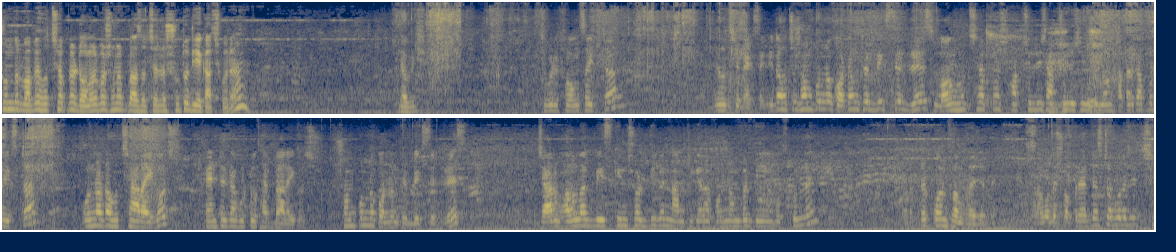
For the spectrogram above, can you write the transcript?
সুন্দরভাবে হচ্ছে আপনার ডলার বসানো প্লাস হচ্ছে সুতো দিয়ে কাজ করে হ্যাঁ? ফ্রন্ট সাইডটা হচ্ছে ব্যাক সাইড এটা হচ্ছে সম্পূর্ণ কটন ফেব্রিক্সের ড্রেস লং হচ্ছে আপনার সাতচল্লিশ আটচল্লিশ ইঞ্চি লং হাতার কাপড় এক্সট্রা অন্যটা হচ্ছে আড়াই গজ প্যান্টের কাপড়টাও থাকবে আড়াই গজ। সম্পূর্ণ কটন ফেব্রিক্সের ড্রেস যার ভালো লাগবে স্ক্রিনশট দিবেন, নাম, ঠিকানা ফোন নাম্বার দিয়ে ইনবক্স করলে অর্ডারটা কনফার্ম হয়ে যাবে। আমাদের শপের অ্যাড্রেসটা বলে দিচ্ছি,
